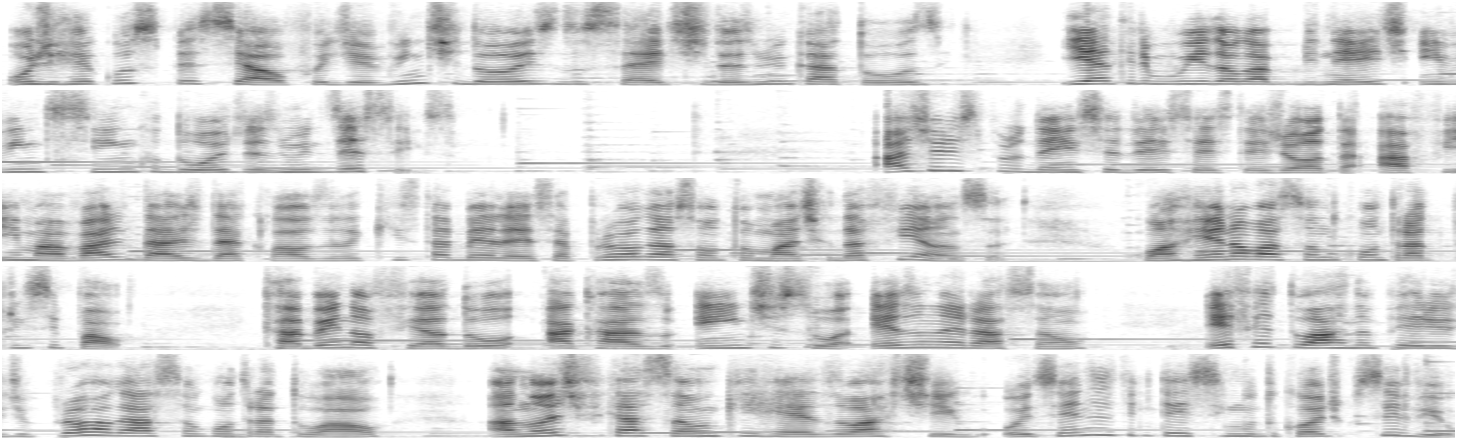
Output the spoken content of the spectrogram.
onde o recurso especial foi dia 22 de 7 de 2014 e atribuído ao gabinete em 25 de 8 de 2016. A jurisprudência desse STJ afirma a validade da cláusula que estabelece a prorrogação automática da fiança, com a renovação do contrato principal, cabendo ao fiador, acaso ente sua exoneração, efetuar no período de prorrogação contratual a notificação que reza o artigo 835 do Código Civil.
